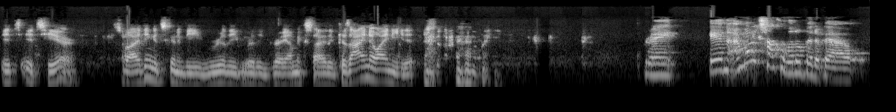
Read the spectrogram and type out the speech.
it's it's here. So I think it's going to be really, really great. I'm excited because I know I need it. right. And I want to talk a little bit about,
